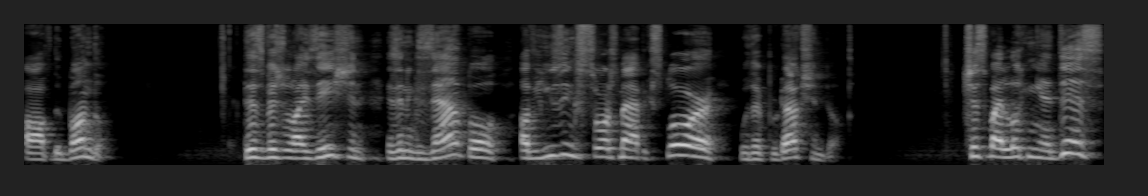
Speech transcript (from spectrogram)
of the bundle. This visualization is an example of using Source Map Explorer with a production build. Just by looking at this,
